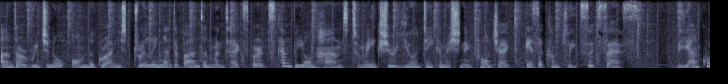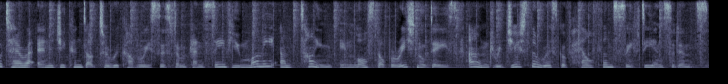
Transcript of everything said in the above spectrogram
and our regional on-the-ground drilling and abandonment experts can be on hand to make sure your decommissioning project is a complete success. The Aquaterra Energy Conductor Recovery System can save you money and time in lost operational days and reduce the risk of health and safety incidents.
